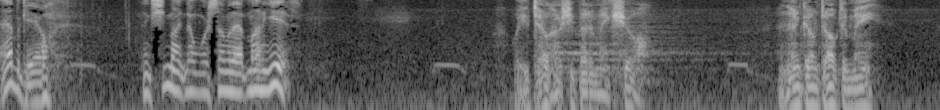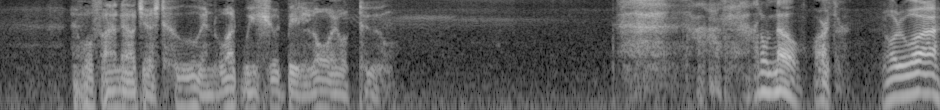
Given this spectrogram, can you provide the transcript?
Abigail thinks she might know where some of that money is. Well, you tell her she better make sure. And then come talk to me. And we'll find out just who and what we should be loyal to. I, don't know, Arthur. Nor do I.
